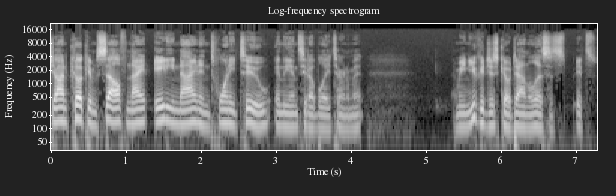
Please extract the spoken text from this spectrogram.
John Cook himself, 89 and 22 in the NCAA tournament. I mean, you could just go down the list. It's it's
